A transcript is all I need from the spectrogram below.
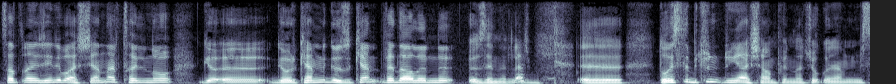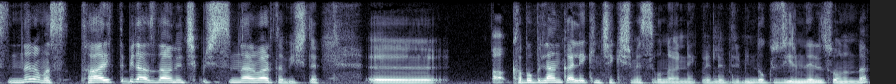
satranca yeni başlayanlar Tal'in o gö- e, görkemli gözüken fedalarını özenirler. E, dolayısıyla bütün dünya şampiyonları çok önemli isimler ama tarihte biraz daha öne çıkmış isimler var tabii işte. E, A- Capablanca Alekin çekişmesi buna örnek verilebilir 1920'lerin sonunda.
